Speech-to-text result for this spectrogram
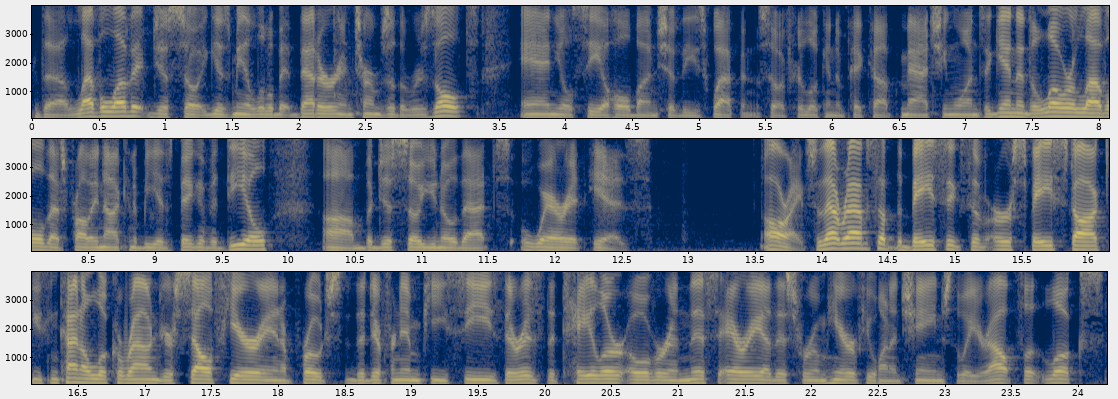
the level of it just so it gives me a little bit better in terms of the results and you'll see a whole bunch of these weapons so if you're looking to pick up matching ones again at a lower level that's probably not going to be as big of a deal um, but just so you know that's where it is all right, so that wraps up the basics of Earth Space Dock. You can kind of look around yourself here and approach the different NPCs. There is the tailor over in this area, this room here, if you want to change the way your outfit looks.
